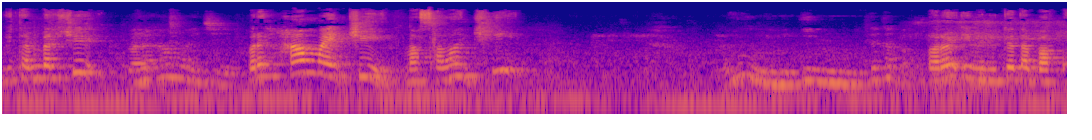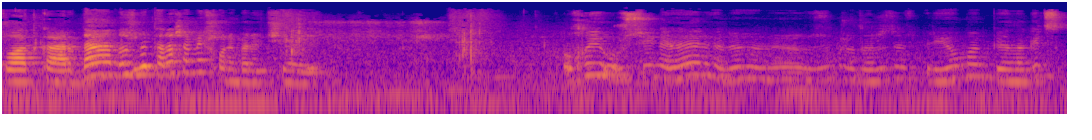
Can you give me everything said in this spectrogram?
витамин барои чи барои ҳамаи чӣ масалан чӣ барои иммунитета ба қувват кардан узби танаша мехонем барои чи охи урсин приёма биологический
